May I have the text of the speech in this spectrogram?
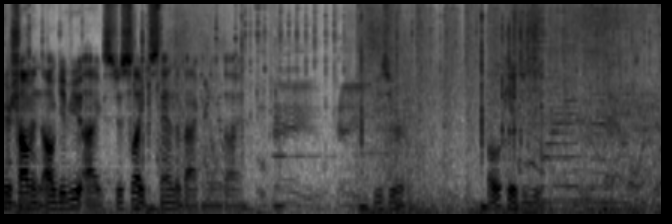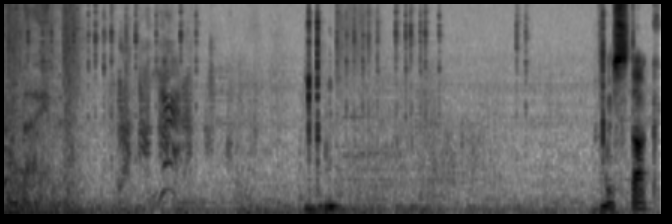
Here, Shaman, I'll give you eggs. Just like stand the back and don't die. Use your. Okay, GG. I'm stuck.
